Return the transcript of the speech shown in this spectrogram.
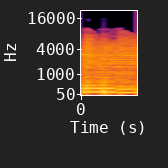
Thank you.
